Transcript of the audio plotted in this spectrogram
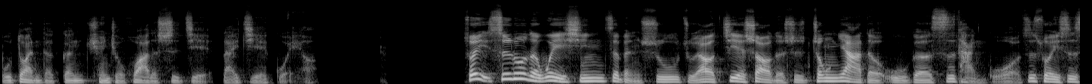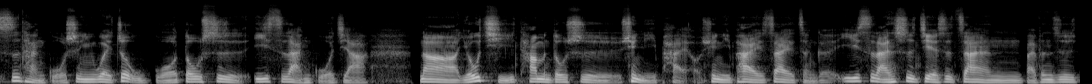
不断的跟全球化的世界来接轨啊。所以，《失落的卫星》这本书主要介绍的是中亚的五个斯坦国。之所以是斯坦国，是因为这五国都是伊斯兰国家。那尤其他们都是逊尼派哦，逊尼派在整个伊斯兰世界是占百分之，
